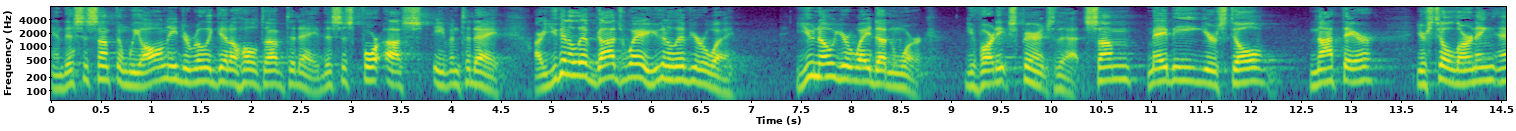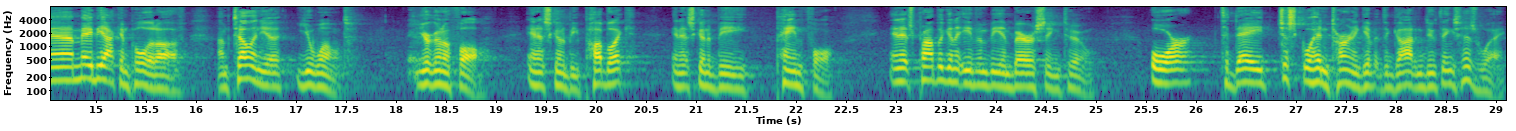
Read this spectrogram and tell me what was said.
And this is something we all need to really get a hold of today. This is for us even today. Are you going to live God's way or are you going to live your way? You know your way doesn't work. You've already experienced that. Some, maybe you're still not there. You're still learning. Eh, maybe I can pull it off. I'm telling you, you won't. You're going to fall. And it's going to be public, and it's going to be painful. And it's probably going to even be embarrassing too. Or today, just go ahead and turn and give it to God and do things His way.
